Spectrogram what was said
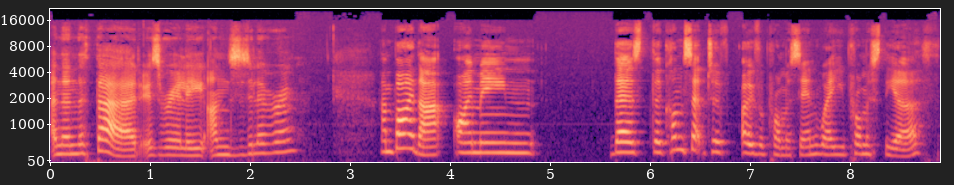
And then the third is really under delivering. And by that, I mean there's the concept of over promising, where you promise the earth,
